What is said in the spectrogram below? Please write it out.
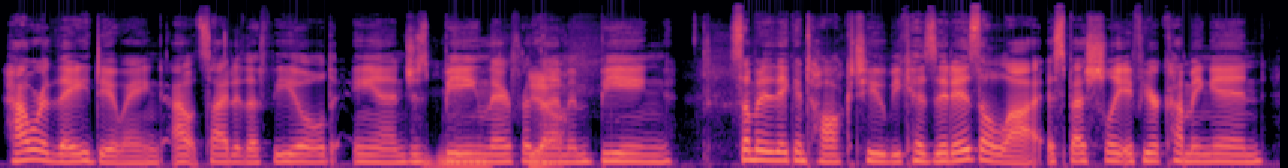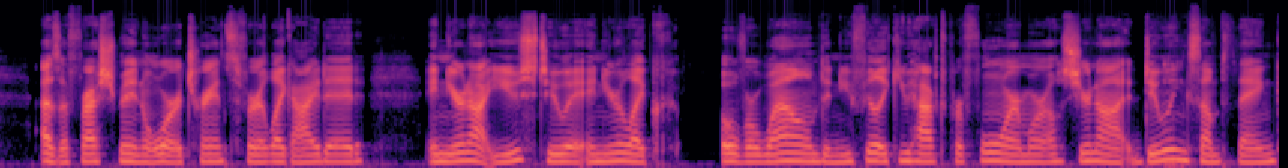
how are they doing outside of the field and just being Mhm. there for Yeah. them and being somebody they can talk to because it is a lot, especially if you're coming in as a freshman or a transfer like I did and you're not used to it and you're like overwhelmed and you feel like you have to perform or else you're not doing something.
